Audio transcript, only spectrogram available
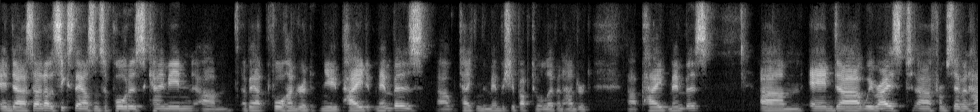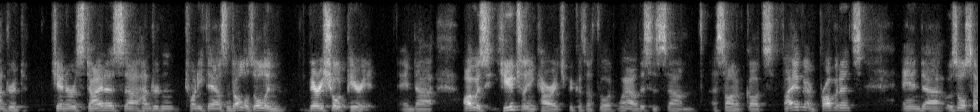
And uh, so another 6,000 supporters came in, um, about 400 new paid members, uh, taking the membership up to 1,100 uh, paid members. Um, and uh, we raised from 700 generous donors $120,000, all in very short period. And uh, I was hugely encouraged because I thought, wow, this is um, a sign of God's favor and providence. And uh, it was also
